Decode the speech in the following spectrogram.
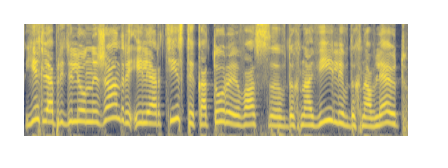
Есть ли определенные жанры или артисты, которые вас вдохновили, вдохновляют?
